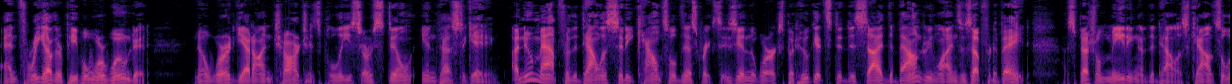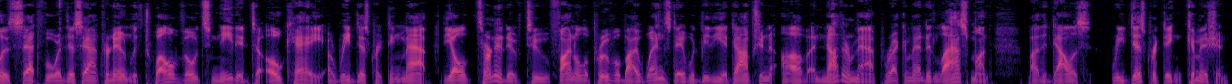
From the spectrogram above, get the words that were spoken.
and three other people were wounded. No word yet on charges. Police are still investigating. A new map for the Dallas City Council districts is in the works, but who gets to decide the boundary lines is up for debate. A special meeting of the Dallas Council is set for this afternoon with 12 votes needed to okay a redistricting map. The alternative to final approval by Wednesday would be the adoption of another map recommended last month by the Dallas Redistricting Commission.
